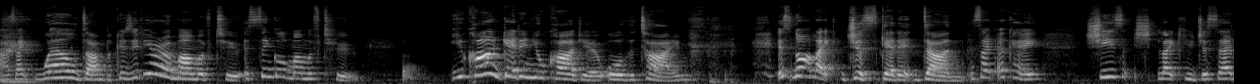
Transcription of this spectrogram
I was like, well done, because if you're a mum of two, a single mum of two, you can't get in your cardio all the time. it's not like just get it done. It's like, okay, she's, sh like you just said,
